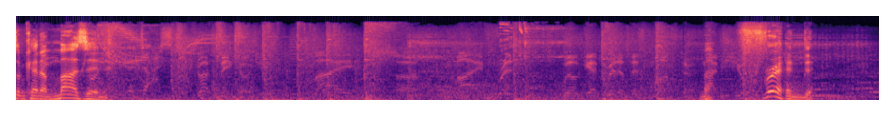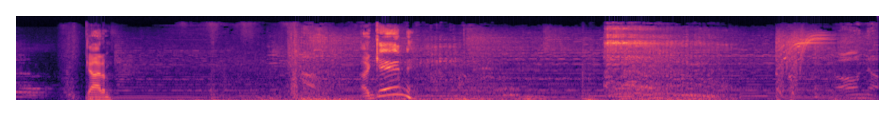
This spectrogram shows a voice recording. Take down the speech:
Some kind of Mazin. My, friend. Got him. Again? Oh no,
